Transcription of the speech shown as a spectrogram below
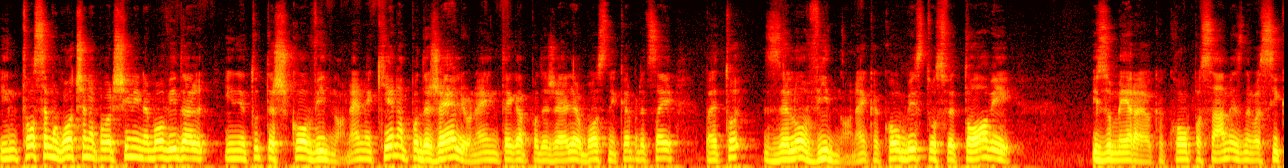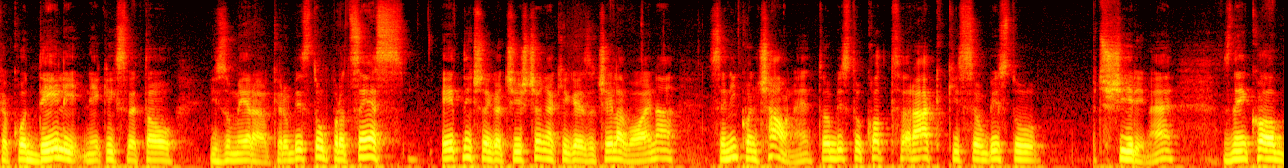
In to se mogoče na površini ne bo videl, in je tudi težko vidno. Ne? Nekje na podeželju, ne? in tega podeželja v Bosni, kar predvsej, pa je to zelo vidno, ne? kako v bistvu svetovi izumirajo, kako posamezne vasi, kako deli nekih svetov izumirajo. Ker v bistvu proces etničnega čiščenja, ki ga je začela vojna, se ni končal. Ne? To je v bistvu kot rak, ki se v bistvu širi. Ne? Z neko,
